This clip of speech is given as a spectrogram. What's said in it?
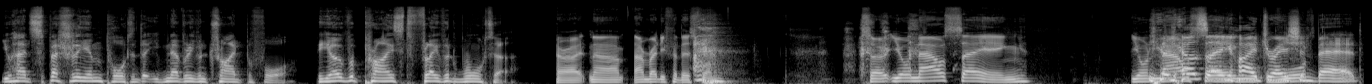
you had specially imported that you've never even tried before? The overpriced flavored water. All right, now I'm ready for this one. so you're now saying you're, You're now, saying, hydration water, bad.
